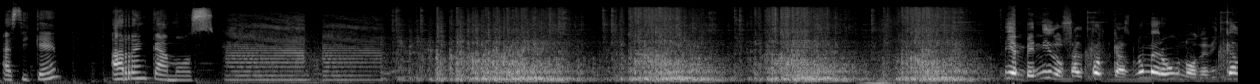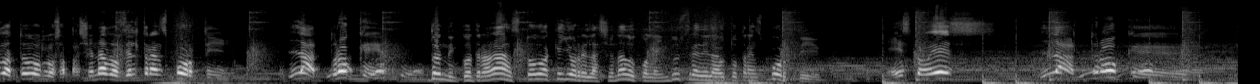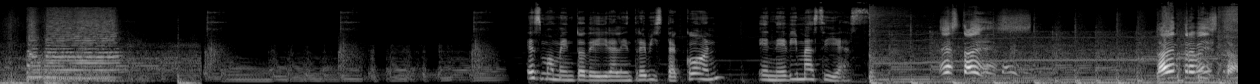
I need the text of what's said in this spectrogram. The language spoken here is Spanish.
Así que, arrancamos. Bienvenidos al podcast número uno dedicado a todos los apasionados del transporte. La Trocker. Donde encontrarás todo aquello relacionado con la industria del autotransporte. Esto es La Trocker. Es momento de ir a la entrevista con Enedi Macías. Esta es la entrevista.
